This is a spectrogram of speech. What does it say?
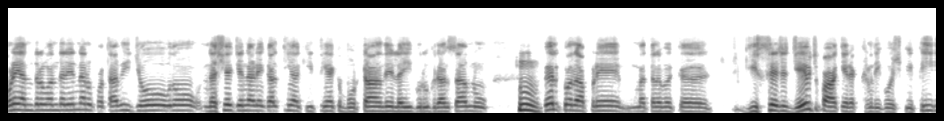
ਉਹਨੇ ਅੰਦਰੋਂ ਅੰਦਰ ਇਹਨਾਂ ਨੂੰ ਪਤਾ ਵੀ ਜੋ ਉਦੋਂ ਨਸ਼ੇ ਇਹਨਾਂ ਨੇ ਗਲਤੀਆਂ ਕੀਤੀਆਂ ਇੱਕ ਵੋਟਾਂ ਦੇ ਲਈ ਗੁਰੂ ਗ੍ਰੰਥ ਸਾਹਿਬ ਨੂੰ ਹੂੰ। ਬਿਲਕੁਲ ਆਪਣੇ ਮਤਲਬ ਇੱਕ ਗੀਸੇ 'ਚ ਜੇਬ 'ਚ ਪਾ ਕੇ ਰੱਖਣ ਦੀ ਕੋਸ਼ਿਸ਼ ਕੀਤੀ।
